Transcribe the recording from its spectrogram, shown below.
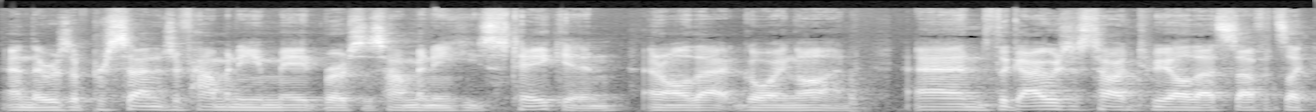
And there was a percentage of how many he made versus how many he's taken and all that going on. And the guy was just talking to me all that stuff. It's like,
